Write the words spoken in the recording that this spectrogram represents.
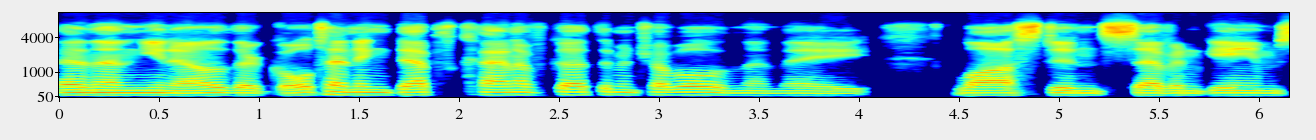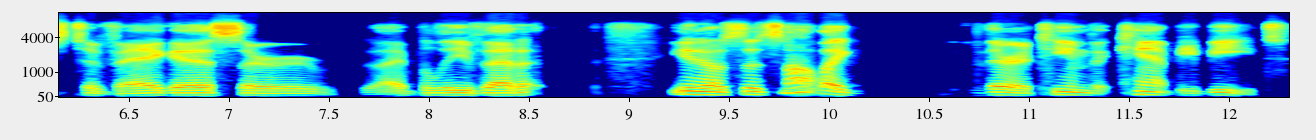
and then you know their goaltending depth kind of got them in trouble and then they lost in seven games to vegas or i believe that you know so it's not like they're a team that can't be beat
